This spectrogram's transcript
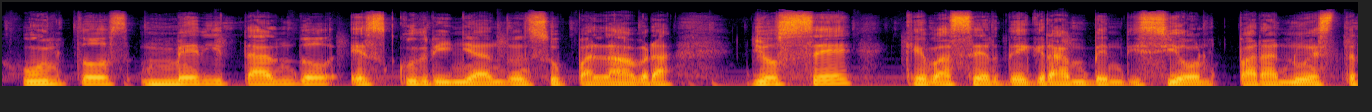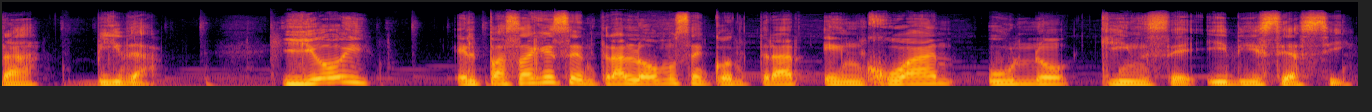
juntos, meditando, escudriñando en su palabra. Yo sé que va a ser de gran bendición para nuestra vida. Y hoy el pasaje central lo vamos a encontrar en Juan 1.15 y dice así.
